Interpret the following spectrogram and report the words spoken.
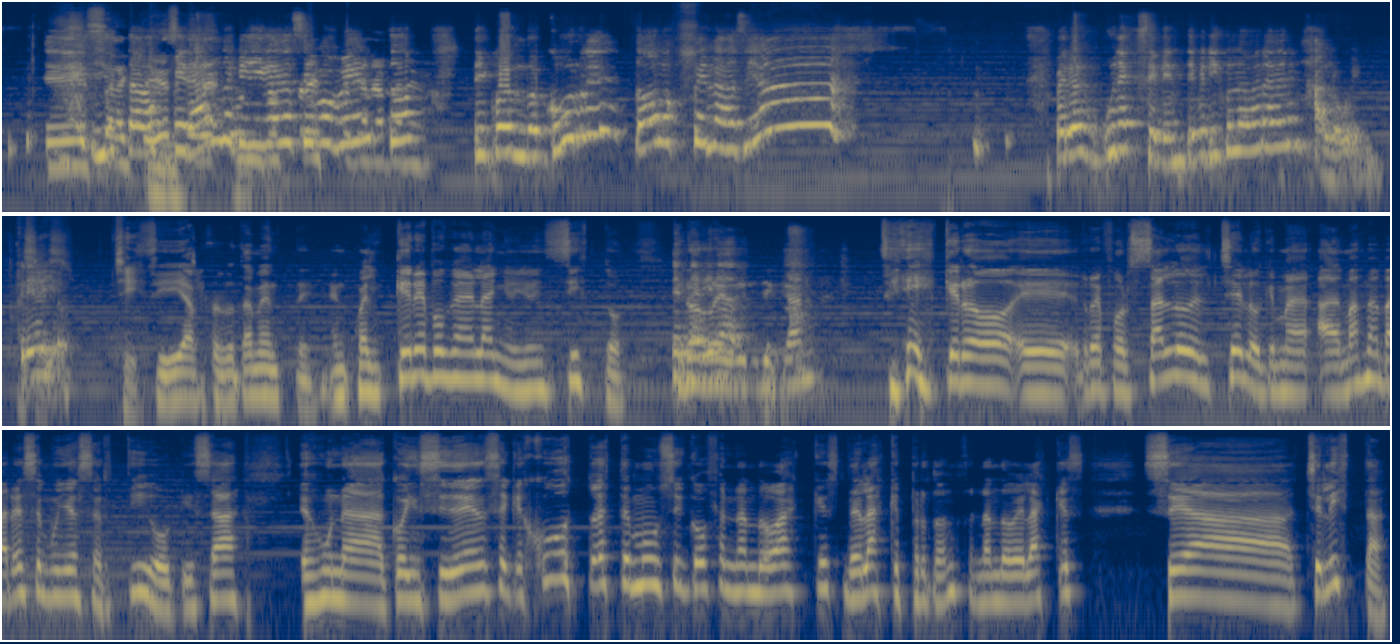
y yo estaba esperando que llegara ese momento y cuando ocurre, todos los pelos así, ¡ah! Pero es una excelente película para ver en Halloween, creo yo. Sí. sí, absolutamente. En cualquier época del año, yo insisto. En Navidad. Sí, quiero eh, reforzar lo del chelo, que además me parece muy asertivo. Quizás es una coincidencia que justo este músico, Fernando Vázquez, Velázquez, perdón, Fernando Velázquez, sea chelista.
